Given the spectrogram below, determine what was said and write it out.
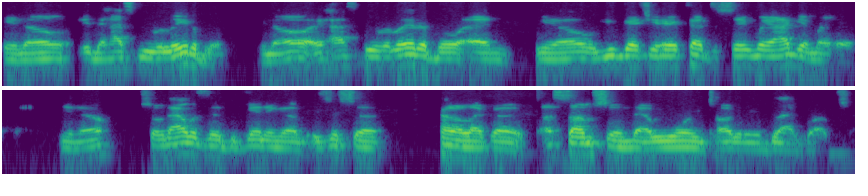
You know, and it has to be relatable. You know, it has to be relatable, and you know, you get your haircut the same way I get my haircut. You know, so that was the beginning of. It's just a kind of like a assumption that we weren't targeting black barbershop.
